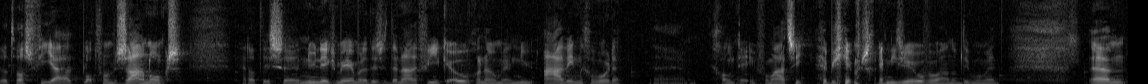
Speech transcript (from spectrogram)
dat was via het platform Zanox. Dat is nu niks meer, maar dat is daarna vier keer overgenomen en nu Awin geworden. Ehm, gewoon ter informatie, heb je waarschijnlijk niet zo heel veel aan op dit moment. Um,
